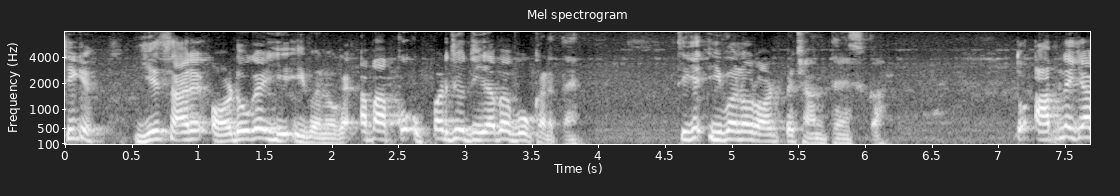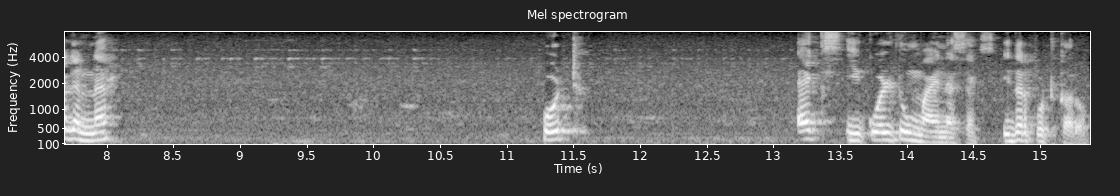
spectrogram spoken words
ठीक है? ये सारे ऑड हो गए, ये इवन हो गए। अब आपको ऊपर जो दिया हुआ है वो करते हैं। ठीक है? इवन और ऑड पहचानते हैं इसका। तो आपने क्या करना है? Put x equal to minus x इधर पुट करो।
